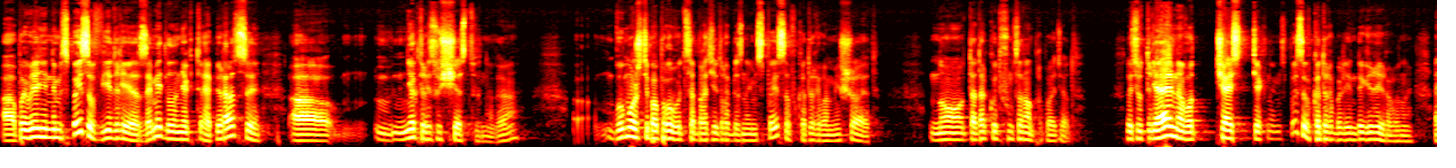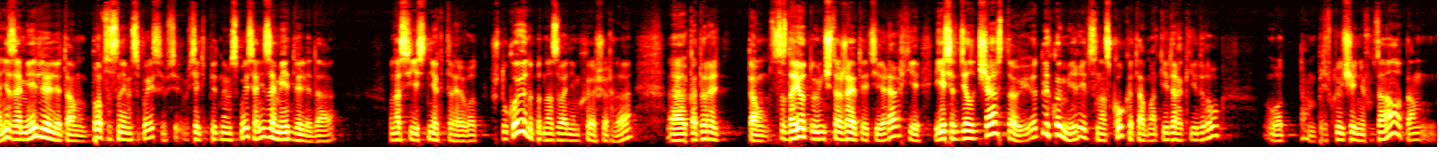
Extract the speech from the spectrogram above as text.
А, появление namespace в ядре замедлило некоторые операции, некоторые существенно. Да? Вы можете попробовать собрать ядро без namespace, которые вам мешают, но тогда какой-то функционал пропадет. То есть вот реально вот часть тех namespace, которые были интегрированы, они замедлили там, процесс namespace, все, все эти namespace, они замедлили, да. У нас есть некоторая вот штуковина под названием хэшер, да, э, которая там создает и уничтожает эти иерархии. И если это делать часто, это легко меряется, насколько там от ядра к ядру, вот там при включении функционала, там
